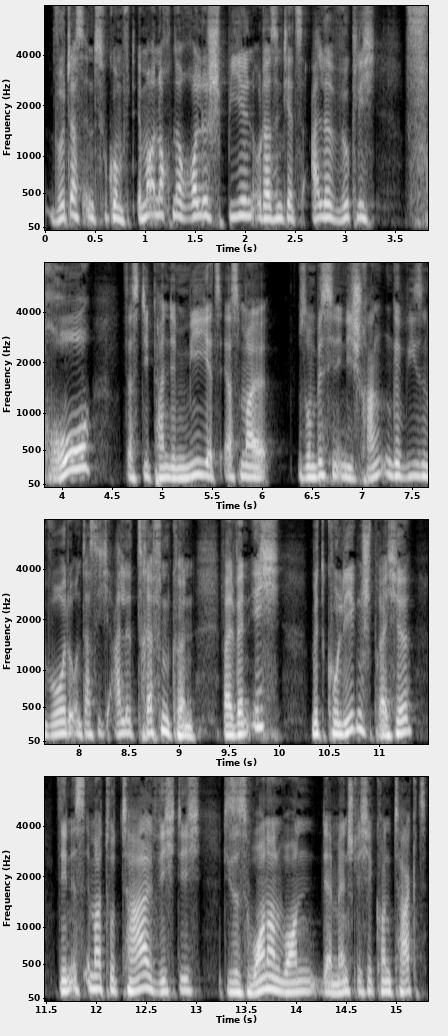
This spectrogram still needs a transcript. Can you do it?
Wird das in Zukunft immer noch eine Rolle spielen oder sind jetzt alle wirklich froh, dass die Pandemie jetzt erstmal so ein bisschen in die Schranken gewiesen wurde und dass sich alle treffen können? Weil wenn ich mit Kollegen spreche, denen ist immer total wichtig, dieses One-on-One, -on -One, der menschliche Kontakt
